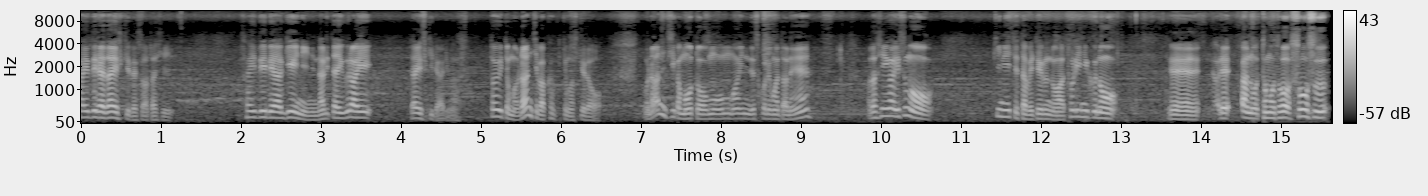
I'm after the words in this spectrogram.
サイゼリア大好きです、私。サイゼリア芸人になりたいぐらい大好きであります。というともランチばっか食ってますけど、ランチが元もうまいんです、これまたね。私がいつも気に入って食べてるのは鶏肉の、えー、あれ、あの、トマトソース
